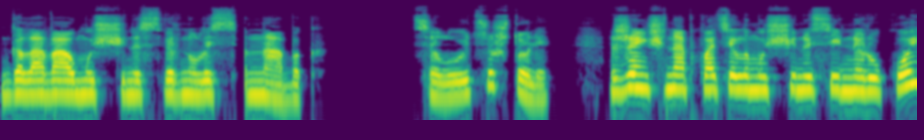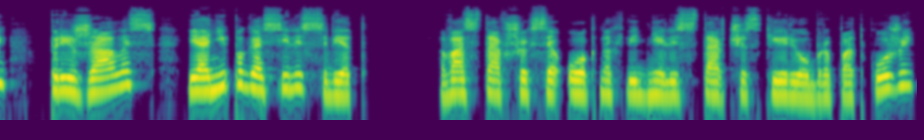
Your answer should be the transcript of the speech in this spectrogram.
голова у мужчины свернулась на бок. «Целуются, что ли?» Женщина обхватила мужчину сильной рукой, прижалась, и они погасили свет. В оставшихся окнах виднелись старческие ребра под кожей,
